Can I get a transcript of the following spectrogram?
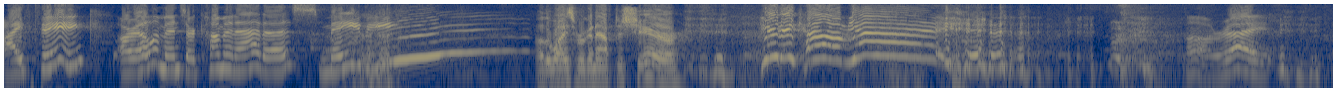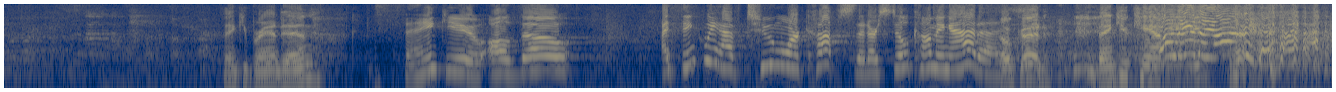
I think our elements are coming at us. Maybe. Otherwise, we're going to have to share. Here they come! Yay! All right. Thank you, Brandon. Thank you. Although I think we have two more cups that are still coming at us. Oh, good. Thank you, Cam. oh, there they are!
